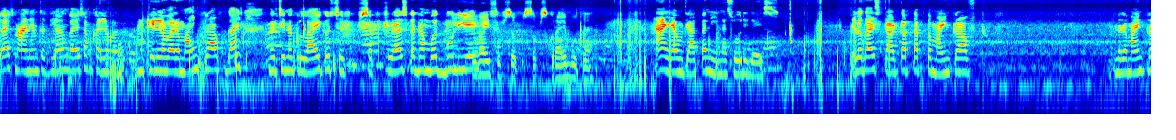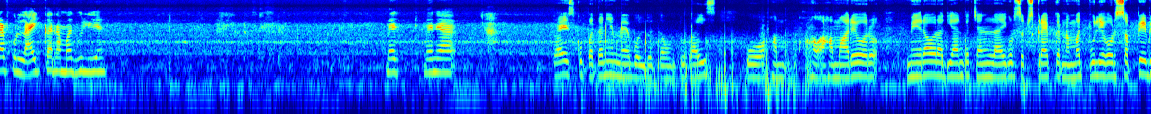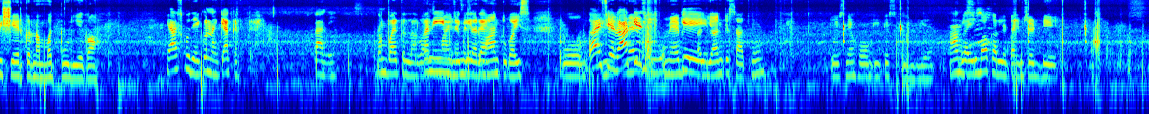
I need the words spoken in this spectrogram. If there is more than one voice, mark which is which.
Speaker 1: Guys my name Sadiyan guys हम खेलने वाले हम खेलने वाले माइनक्राफ्ट गाइस मेरे चैनल को लाइक और सब्सक्राइब करना मत भूलिए।
Speaker 2: तो गाइस सब सब सब्सक्राइब होता है।
Speaker 1: हाँ यार मुझे आता नहीं ना सॉरी गाइस चलो गाइस स्टार्ट करते अब तो माइनक्राफ्ट मेरा माइनक्राफ्ट को लाइक करना मत भूलिए। मैं मैंने
Speaker 2: गाइस को पता नहीं है मैं बोल देता हूँ। तो गाइस वो हम हमारे और मेरा और अदियान का चैनल लाइक और सब्सक्राइब करना मत भूलिएगा और सब पे भी शेयर करना मत भूलिएगा।
Speaker 1: यार इसको देखो ना क्या करता है। पता नहीं। एकदम बार तो लगता नहीं है। मुझे
Speaker 2: तो गाइस वो
Speaker 1: Guys, ये रात के-
Speaker 2: भी- मैं भी
Speaker 1: के-
Speaker 2: अदियान के साथ हूँ तो इसने होगी के स्किन दी है वो सुबह कर ले टाइम से डे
